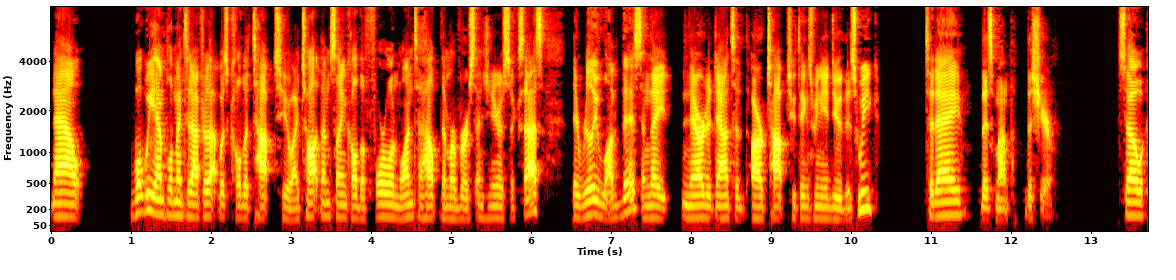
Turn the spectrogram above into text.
Now, what we implemented after that was called the top two. I taught them something called the 411 to help them reverse engineer success. They really loved this and they narrowed it down to our top two things we need to do this week today, this month, this year. So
